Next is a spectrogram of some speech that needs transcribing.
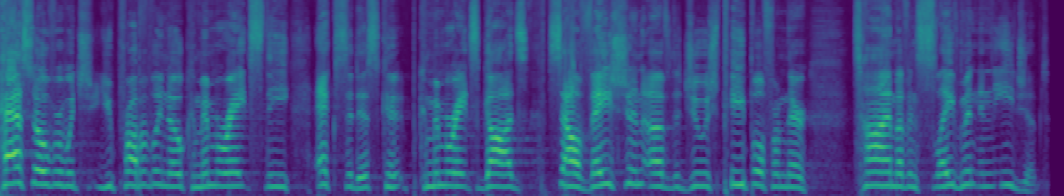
Passover, which you probably know, commemorates the Exodus, commemorates God's salvation of the Jewish people from their time of enslavement in Egypt.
